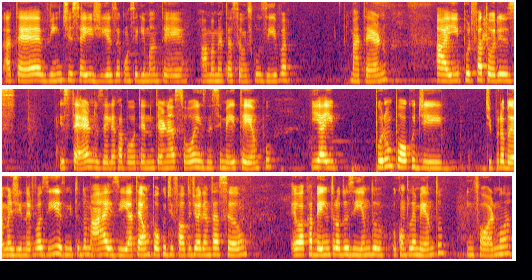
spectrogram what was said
até 26 dias eu consegui manter a amamentação exclusiva materno. Aí, por fatores externos, ele acabou tendo internações nesse meio tempo. E aí, por um pouco de, de problemas de nervosismo e tudo mais, e até um pouco de falta de orientação, eu acabei introduzindo o complemento em fórmula.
